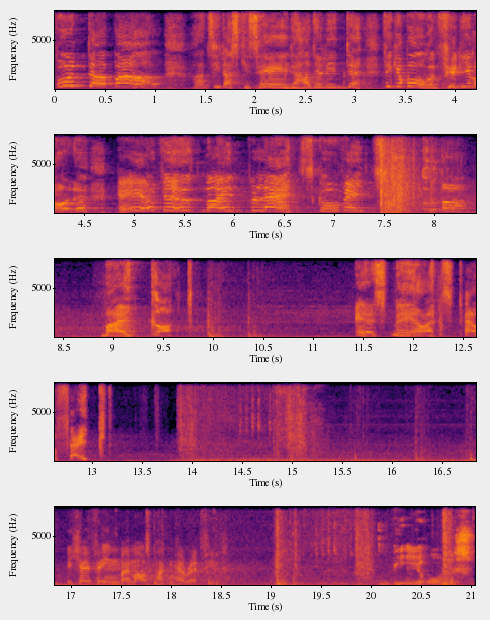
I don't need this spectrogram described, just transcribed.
wunderbar. Haben Sie das gesehen, Adelinde? Wie geboren für die Rolle. Er wird mein Blaskowitsch. Oh, mein Gott. Er ist mehr als perfekt. Ich helfe Ihnen beim Auspacken, Herr Redfield. Wie ironisch.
